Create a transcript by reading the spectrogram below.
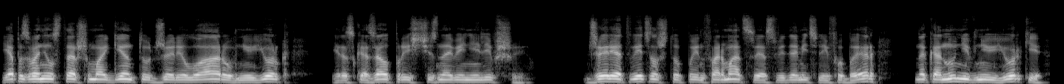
Я позвонил старшему агенту Джерри Луару в Нью-Йорк и рассказал про исчезновение левши. Джерри ответил, что по информации осведомителей ФБР накануне в Нью-Йорке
